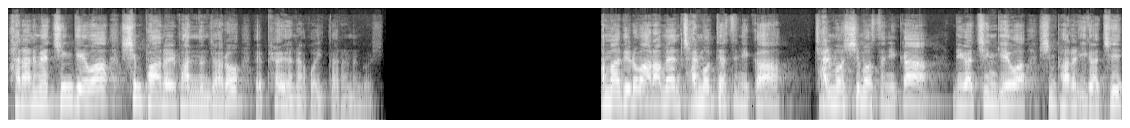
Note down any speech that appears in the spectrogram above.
하나님의 징계와 심판을 받는 자로 표현하고 있다는 것입니다. 한마디로 말하면 잘못했으니까 잘못 심었으니까 네가 징계와 심판을 이같이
